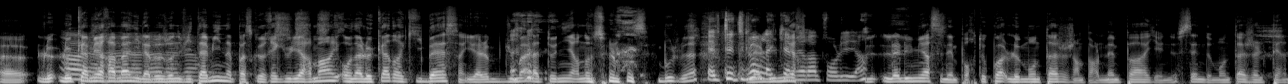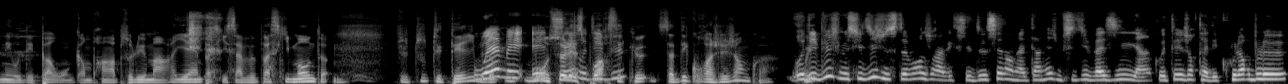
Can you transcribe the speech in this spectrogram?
euh, le, le Oh là caméraman, là il a besoin de vitamines parce que régulièrement, on a le cadre qui baisse. Il a du mal à tenir non seulement sa bouche, mais peut-être La lourd la lumière- caméra pour lui. Hein. la lumière, c'est n'importe quoi. Le montage, j'en parle même pas. Il y a une scène de montage alterné au départ où on comprend absolument rien parce qu'ils savent pas ce qu'ils montent. Tout est terrible. Ouais, mais, mon seul espoir, c'est que ça décourage les gens, quoi. Au Oui. début, je me suis dit justement, genre avec ces deux scènes en alterné, je me suis dit, vas-y, il y a un côté, genre, t'as des couleurs bleues,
